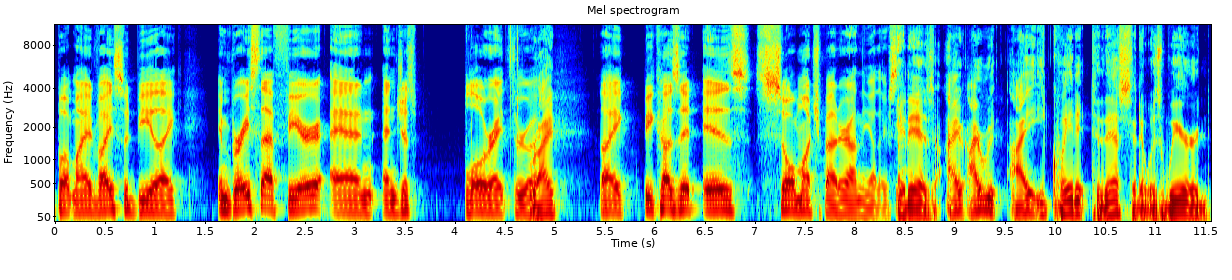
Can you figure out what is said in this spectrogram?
but my advice would be like embrace that fear and and just blow right through it Right. like because it is so much better on the other side It is. I I re- I equate it to this and it was weird.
